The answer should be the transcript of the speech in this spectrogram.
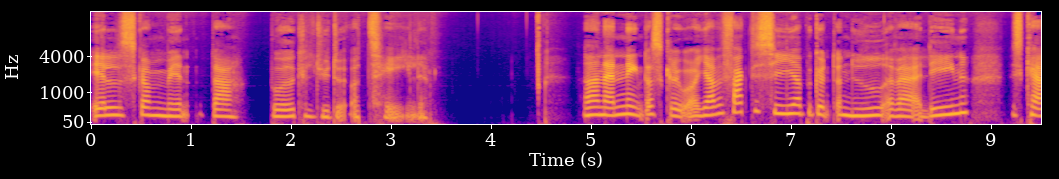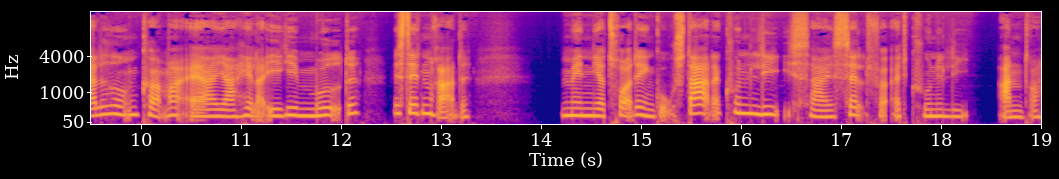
elsker mænd, der både kan lytte og tale. Der er en anden en, der skriver, jeg vil faktisk sige, at jeg er begyndt at nyde at være alene. Hvis kærligheden kommer, er jeg heller ikke imod det, hvis det er den rette. Men jeg tror, det er en god start at kunne lide sig selv for at kunne lide andre.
